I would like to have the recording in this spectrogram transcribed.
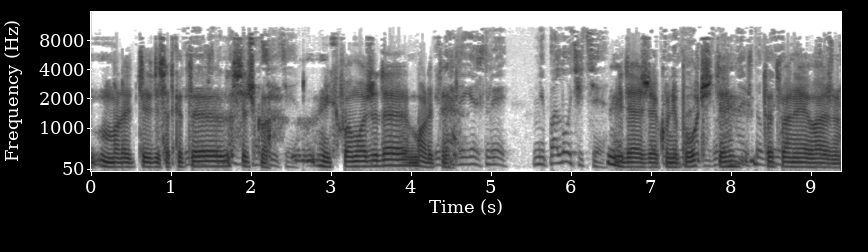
молите десятката всичко. И какво може да молите? И даже ако не получите, то това не е важно.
